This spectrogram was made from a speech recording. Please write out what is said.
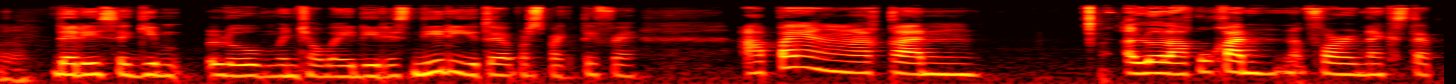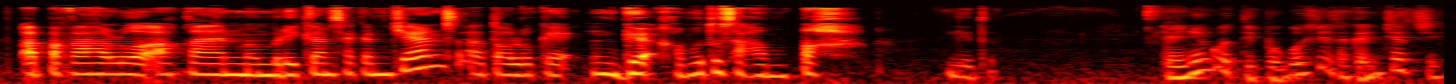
Hmm. dari segi lu mencobai diri sendiri gitu ya perspektifnya, apa yang akan lu lakukan for next step? Apakah lu akan memberikan second chance atau lu kayak enggak, kamu tuh sampah gitu? Kayaknya gue tipe gue sih second chance sih.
